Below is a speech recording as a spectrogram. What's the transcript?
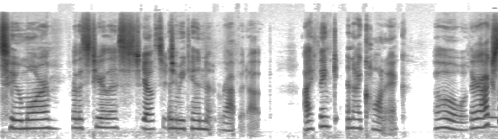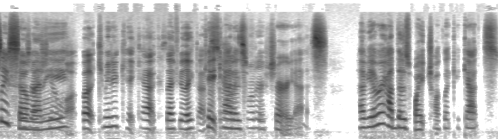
two more for this tier list? Yeah, let's do Then two. we can wrap it up. I think an iconic. Oh, there are actually so There's actually a many. lot, but can we do Kit Kat? Because I feel like that's Kit so Kat is for sure, yes. Have you ever had those white chocolate Kit Kats?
